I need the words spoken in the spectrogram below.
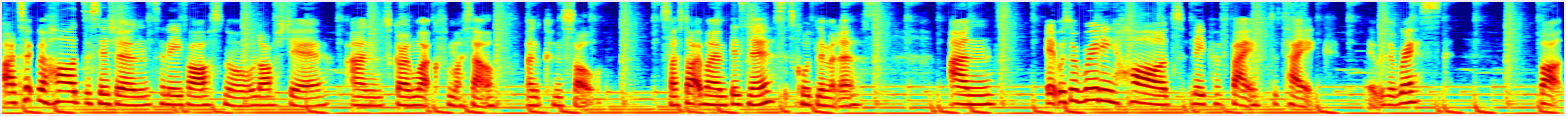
I took the hard decision to leave Arsenal last year and go and work for myself and consult. So I started my own business, it's called Limitless. And it was a really hard leap of faith to take. It was a risk, but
